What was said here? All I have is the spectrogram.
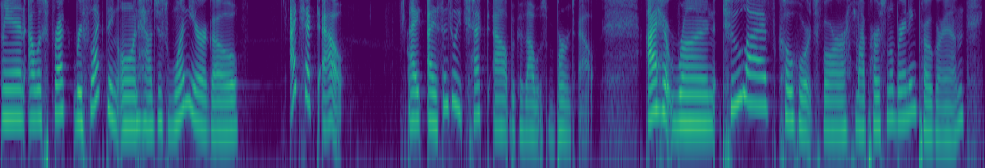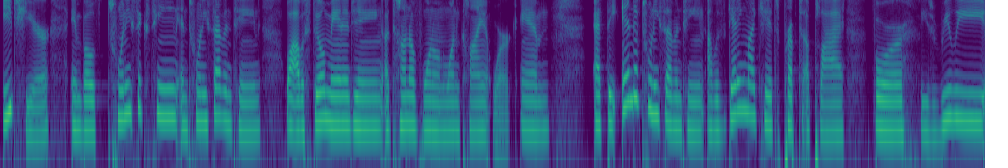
And I was fre- reflecting on how just one year ago, I checked out. I, I essentially checked out because I was burnt out. I had run two live cohorts for my personal branding program each year in both 2016 and 2017 while I was still managing a ton of one on one client work. And at the end of 2017, I was getting my kids prepped to apply for these really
